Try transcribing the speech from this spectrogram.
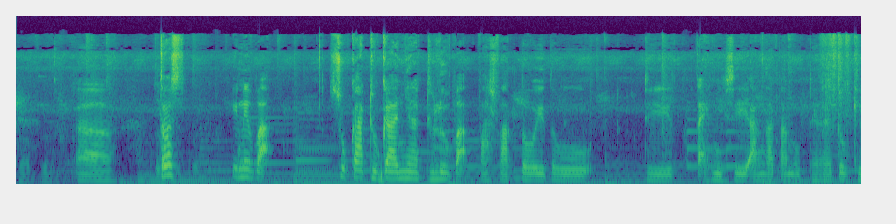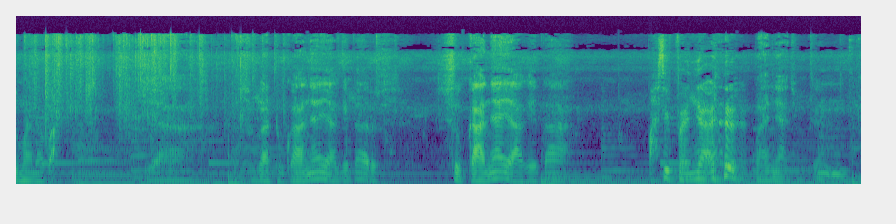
20 uh, terus ini pak suka dukanya dulu pak pas waktu itu di teknisi angkatan udara itu gimana pak? Ya suka dukanya ya kita harus sukanya ya kita pasti banyak. Banyak juga. Mm -mm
